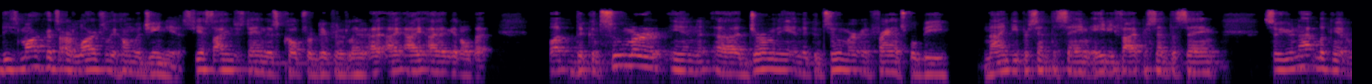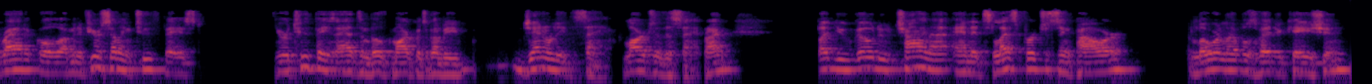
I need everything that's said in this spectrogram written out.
these markets are largely homogeneous. Yes, I understand there's cultural differences. I, I, I get all that. But the consumer in uh, Germany and the consumer in France will be 90% the same, 85% the same. So you're not looking at radical. I mean, if you're selling toothpaste, your toothpaste ads in both markets are going to be generally the same, largely the same, right? But you go to China and it's less purchasing power lower levels of education.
